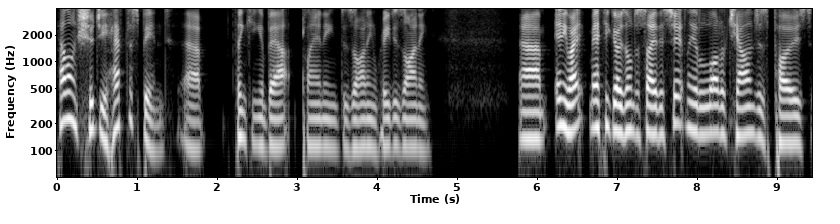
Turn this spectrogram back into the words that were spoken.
How long should you have to spend uh, thinking about planning, designing, redesigning? Um, anyway, Matthew goes on to say there's certainly a lot of challenges posed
